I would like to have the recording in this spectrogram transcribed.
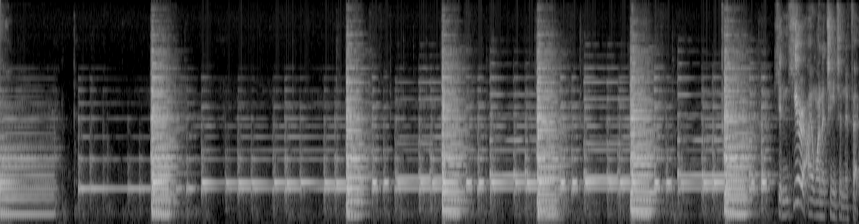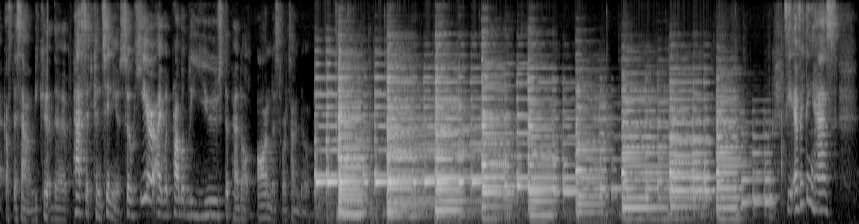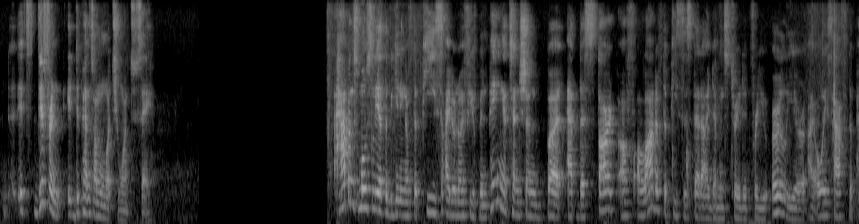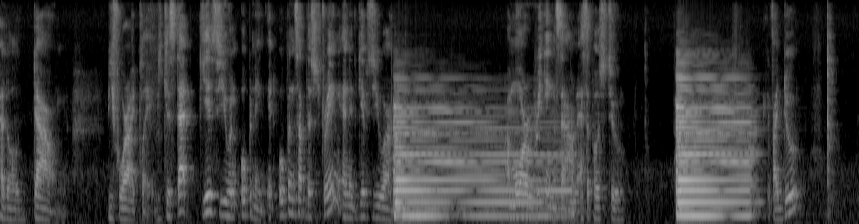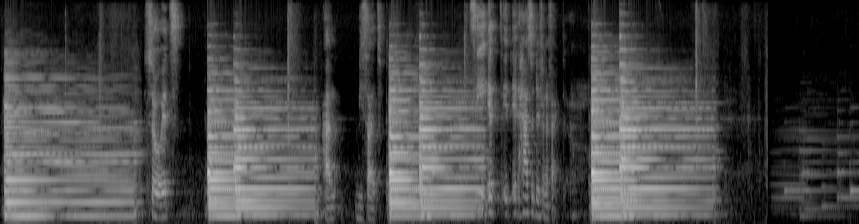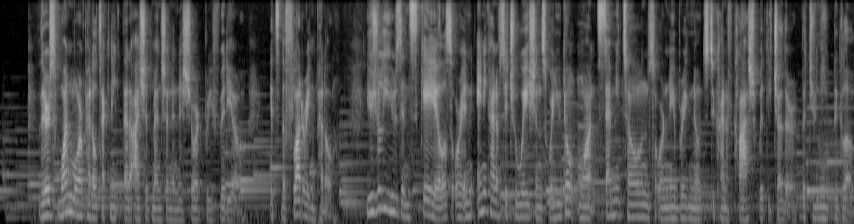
Want to change an effect of the sound because the passage continues. So here I would probably use the pedal on the sforzando. See, everything has, it's different. It depends on what you want to say. Happens mostly at the beginning of the piece. I don't know if you've been paying attention, but at the start of a lot of the pieces that I demonstrated for you earlier, I always have the pedal down before I play because that gives you an opening. It opens up the string and it gives you a, a more ringing sound as opposed to if I do So it's and besides see it, it, it has a different effect. There's one more pedal technique that I should mention in this short brief video. It's the fluttering pedal usually used in scales or in any kind of situations where you don't want semitones or neighboring notes to kind of clash with each other, but you need the glow.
